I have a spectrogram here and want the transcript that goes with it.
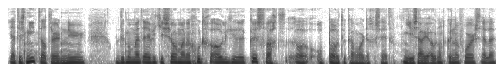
Ja, het is niet dat er nu op dit moment eventjes zomaar een goed geoliede kustwacht eh, op poten kan worden gezet. Je zou je ook nog kunnen voorstellen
